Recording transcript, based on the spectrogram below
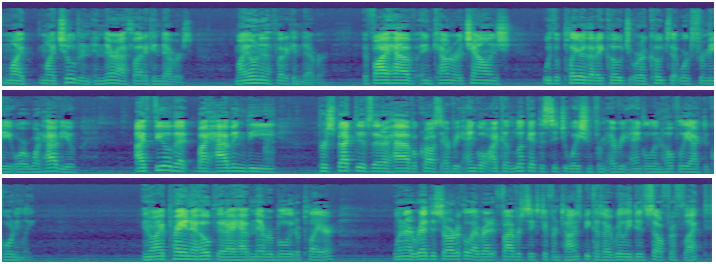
my my children in their athletic endeavors, my own athletic endeavor, if I have encounter a challenge with a player that I coach or a coach that works for me or what have you, I feel that by having the perspectives that I have across every angle, I can look at the situation from every angle and hopefully act accordingly. You know, I pray and I hope that I have never bullied a player. When I read this article, I read it five or six different times because I really did self reflect.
